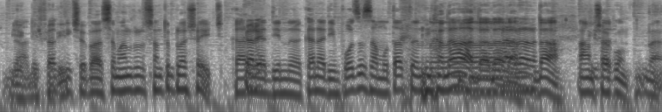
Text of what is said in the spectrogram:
subiect da, deci, diferit, practic, ceva asemănător s-a întâmplat și aici. Carnea, Care... din, carnea din poză s-a mutat în... Da, da, da, da, da, da, da am și acum. Da.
